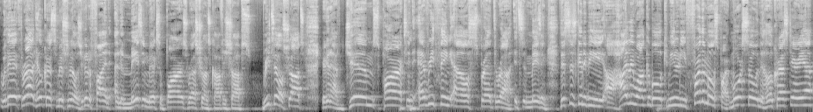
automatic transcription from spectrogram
with it, throughout Hillcrest and Mission Hills, you're going to find an amazing mix of bars, restaurants, coffee shops, retail shops. You're going to have gyms, parks, and everything else spread throughout. It's amazing. This is going to be a highly walkable community for the most part, more so in the Hillcrest area.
